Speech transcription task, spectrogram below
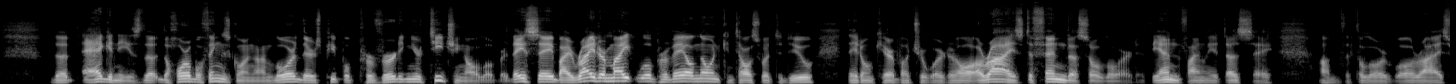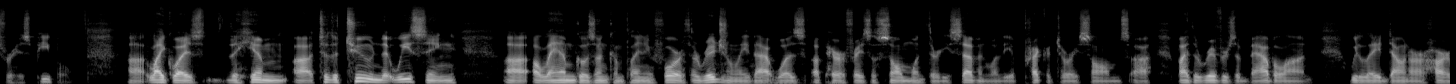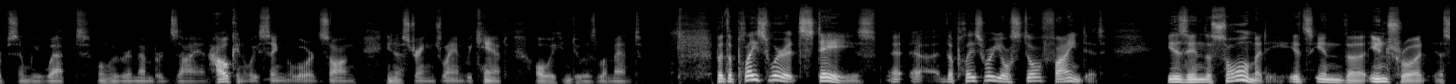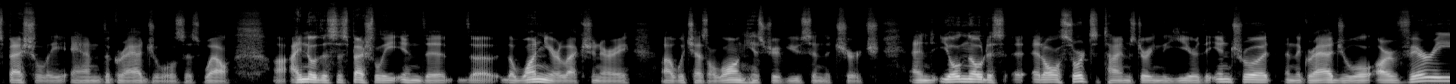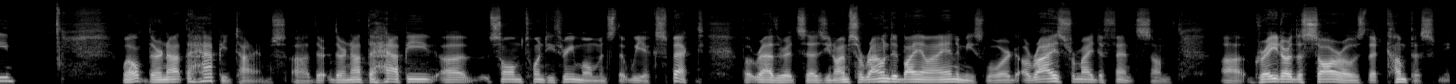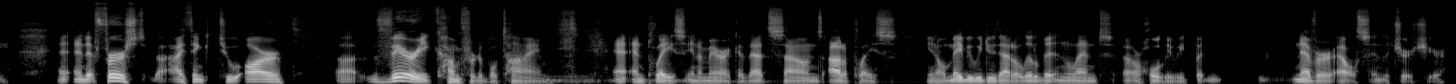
the agonies, the, the horrible things going on. Lord, there's people perverting your teaching all over. They say, by right or might will prevail. No one can tell us what to do. They don't care about your word at all. Arise, defend us, O Lord. At the end, finally, it does say um, that the Lord will arise for his people. Uh, likewise, the hymn uh, to the tune that we sing uh, a lamb goes uncomplaining forth. Originally, that was a paraphrase of Psalm 137, one of the imprecatory psalms. Uh, By the rivers of Babylon, we laid down our harps and we wept when we remembered Zion. How can we sing the Lord's song in a strange land? We can't. All we can do is lament. But the place where it stays, uh, uh the place where you'll still find it, is in the psalmody. It's in the introit, especially, and the graduals as well. Uh, I know this especially in the the, the one year lectionary, uh, which has a long history of use in the church. And you'll notice at all sorts of times during the year, the introit and the gradual are very well, they're not the happy times. Uh, they're, they're not the happy uh, Psalm 23 moments that we expect, but rather it says, you know, I'm surrounded by my enemies, Lord. Arise for my defense. Um, uh, great are the sorrows that compass me. And, and at first, I think to our uh, very comfortable time and, and, place in America, that sounds out of place. You know, maybe we do that a little bit in Lent or Holy Week, but never else in the church year.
